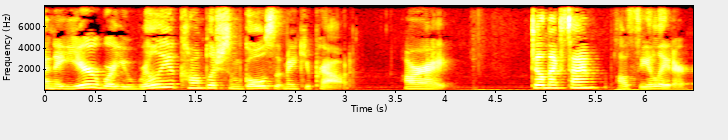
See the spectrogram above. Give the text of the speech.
and a year where you really accomplish some goals that make you proud. All right. Till next time, I'll see you later.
